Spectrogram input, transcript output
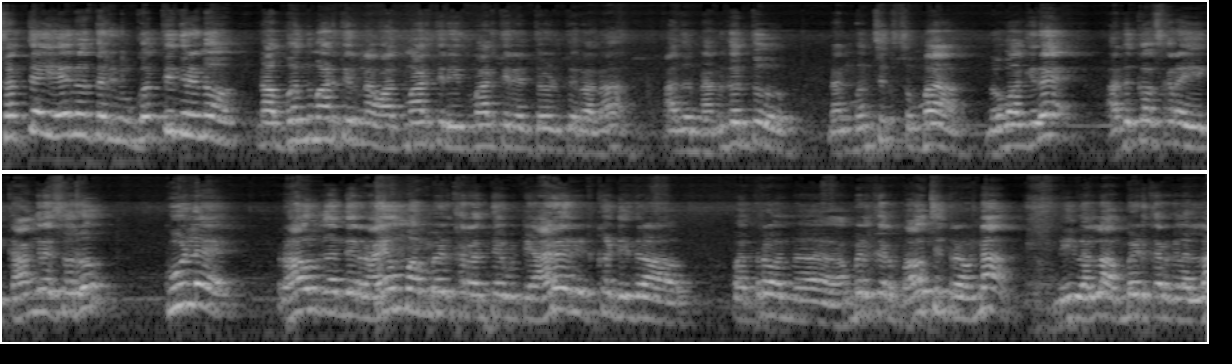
ಸತ್ಯ ಏನು ಅಂತ ನಿಮ್ಗೆ ಗೊತ್ತಿದ್ರೇನು ನಾವು ಬಂದ್ ಮಾಡ್ತೀರಿ, ನಾವು ಅದ್ ಮಾಡ್ತೀರಿ, ಇದು ಮಾಡ್ತೀರಿ ಅಂತ ಹೇಳ್ತೀರಲ್ಲ? ಅದು ನನಗಂತೂ ನನ್ನ ಮನ್ಸಿಗೆ ತುಂಬಾ ನೋವಾಗಿದೆ. ಅದಕ್ಕೋಸ್ಕರ ಈ ಕಾಂಗ್ರೆಸ್ ಅವರು ಕೂಡಲೇ ರಾಹುಲ್ ಗಾಂಧಿ, ರಾಯಮ್ಮ ಅಂಬೇಡ್ಕರ್ ಅಂತ ಹೇಳ್ಬಿಟ್ಟು ಯಾರ್ಯಾರು ಇಟ್ಕೊಂಡಿದ್ರ ಪತ್ರವನ್ನ, ಅಂಬೇಡ್ಕರ್ ಭಾವಚಿತ್ರವನ್ನ, ನೀವೆಲ್ಲ ಅಂಬೇಡ್ಕರ್ಗಳೆಲ್ಲ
